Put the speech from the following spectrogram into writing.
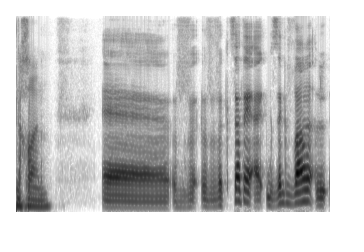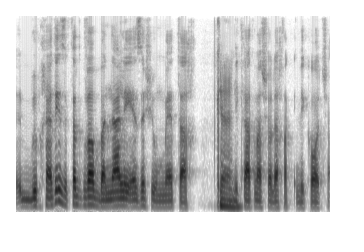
נכון ו- וקצת, אה, זה כבר, מבחינתי זה קצת כבר בנה לי איזשהו מתח כן לקראת מה שהולך לקרות שם.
